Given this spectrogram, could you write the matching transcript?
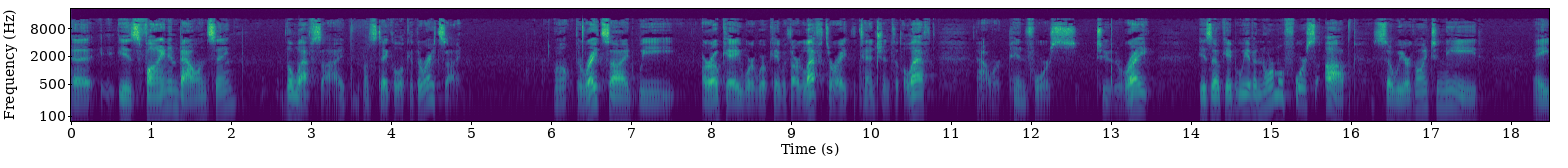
uh, is fine in balancing the left side. Let's take a look at the right side. Well, the right side, we are okay. We're, we're okay with our left to right, the tension to the left. Our pin force to the right is okay, but we have a normal force up, so we are going to need a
